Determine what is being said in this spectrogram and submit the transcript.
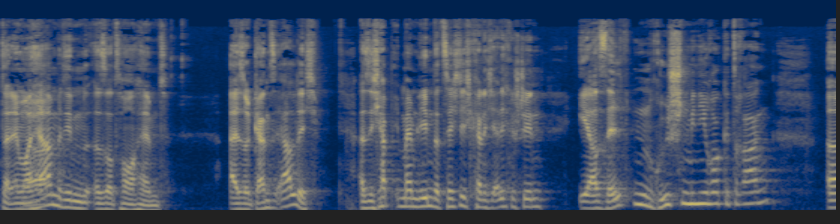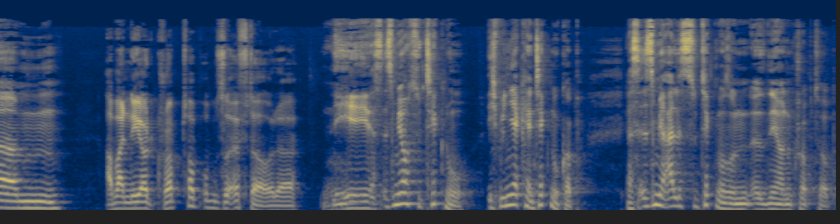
Dann immer her mit dem Satinhemd. Also ganz ehrlich. Also ich habe in meinem Leben tatsächlich, kann ich ehrlich gestehen, eher selten Rüschen-Minirock getragen. Ähm, Aber Neon Crop Top umso öfter, oder? nee, das ist mir auch zu Techno. Ich bin ja kein Techno-Cop. Das ist mir alles zu Techno, so ein äh, Neon-Crop-Top.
